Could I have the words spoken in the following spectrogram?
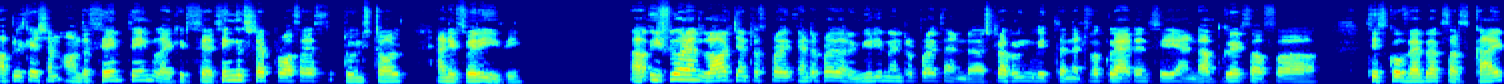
application on the same thing, like it's a single step process to install, and it's very easy. Uh, if you are a large enterprise, enterprise or a medium enterprise and uh, struggling with the network latency and upgrades of uh, Cisco WebEx or Skype,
